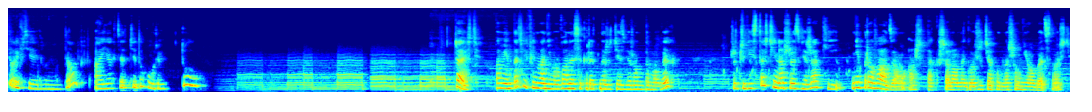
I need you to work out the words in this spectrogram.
Tutaj wsiedłem, tak? A ja chcę cię do góry. Tu. Cześć. Pamiętacie film animowany Sekretne życie zwierząt domowych? W rzeczywistości nasze zwierzaki nie prowadzą aż tak szalonego życia pod naszą nieobecność,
